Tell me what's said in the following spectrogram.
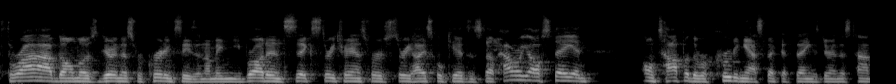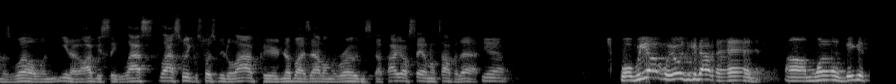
thrived almost during this recruiting season. I mean, you brought in six, three transfers, three high school kids and stuff. How are y'all staying on top of the recruiting aspect of things during this time as well? When you know, obviously last last week was supposed to be the live period, nobody's out on the road and stuff. How y'all staying on top of that? Yeah. Well, we we always get out ahead. Um, one of the biggest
